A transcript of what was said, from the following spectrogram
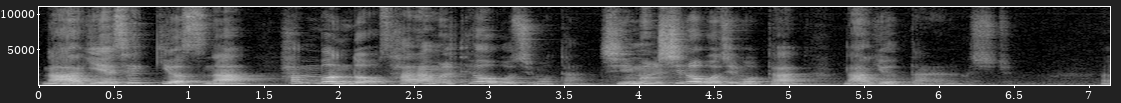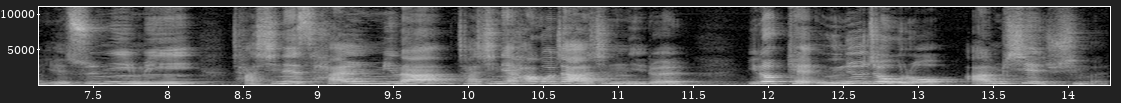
나귀의 새끼였으나 한 번도 사람을 태워보지 못한 짐을 실어보지 못한 나귀였다라는 것이죠. 예수님이 자신의 삶이나 자신이 하고자 하시는 일을 이렇게 은유적으로 암시해 주신 거예요.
